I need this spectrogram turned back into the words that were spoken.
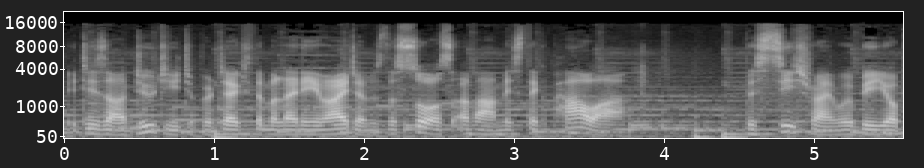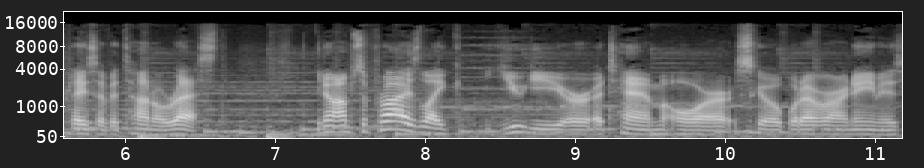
It is our duty to protect the Millennium items, the source of our mystic power. The Sea Shrine will be your place of eternal rest. You know, I'm surprised, like, Yugi or Atem or Scope, whatever our name is,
